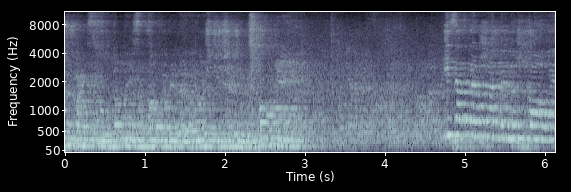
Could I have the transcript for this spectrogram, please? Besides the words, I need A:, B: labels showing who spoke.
A: Życzymy Państwu udanej zabawy, wiele radości, ciepłych wspomnień.
B: I zapraszamy do szkoły.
